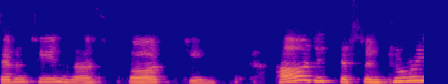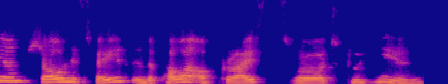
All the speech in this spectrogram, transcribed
17, verse 14. How did the centurion show his faith in the power of Christ's word to heal?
